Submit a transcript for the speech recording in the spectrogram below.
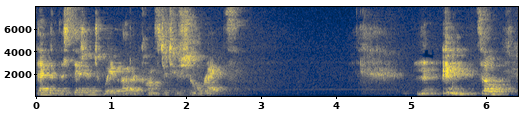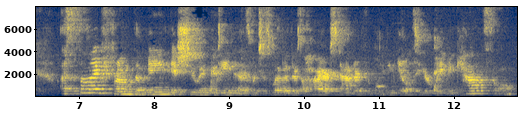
than the decision to waive other constitutional rights. so aside from the main issue in Godinez, which is whether there's a higher standard for pleading guilty or waiving counsel,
